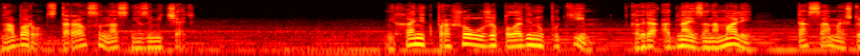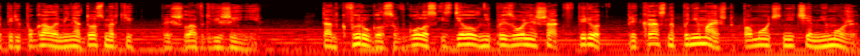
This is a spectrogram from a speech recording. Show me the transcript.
наоборот, старался нас не замечать. Механик прошел уже половину пути, когда одна из аномалий Та самая, что перепугала меня до смерти, пришла в движение. Танк выругался в голос и сделал непроизвольный шаг вперед, прекрасно понимая, что помочь ничем не может.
